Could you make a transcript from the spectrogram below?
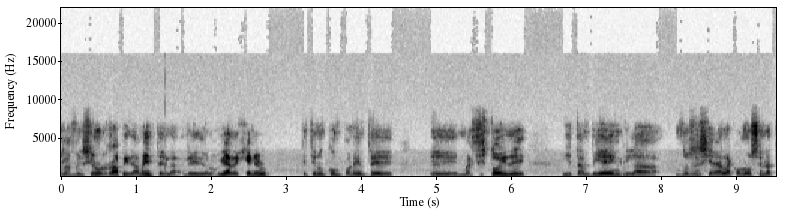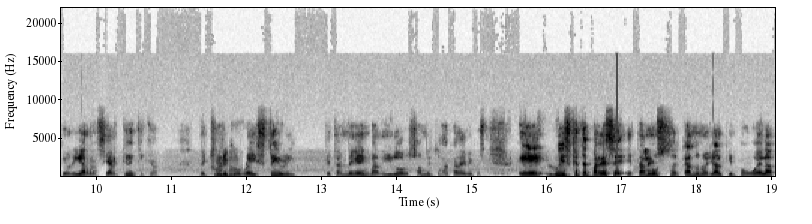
las menciono rápidamente. La, ideología de género, que tiene un componente eh, marxistoide, y también la, no sé si ya la conocen, la teoría racial crítica, de Critical Race Theory, que también ha invadido los ámbitos académicos. Eh, Luis, ¿qué te parece? Estamos acercándonos ya, el tiempo vuela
